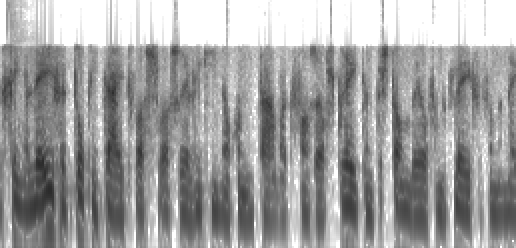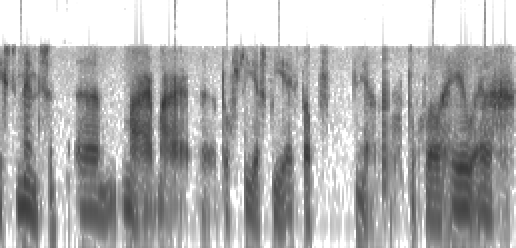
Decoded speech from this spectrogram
gingen leven tot die tijd was, was religie nog een tamelijk vanzelfsprekend bestanddeel van het leven van de meeste mensen. Um, maar maar uh, Dostoevsky heeft dat ja, toch, toch wel heel erg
